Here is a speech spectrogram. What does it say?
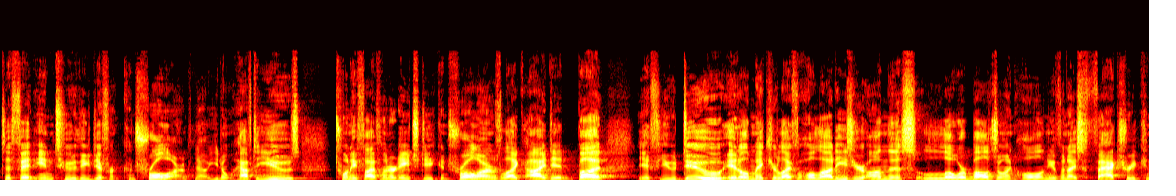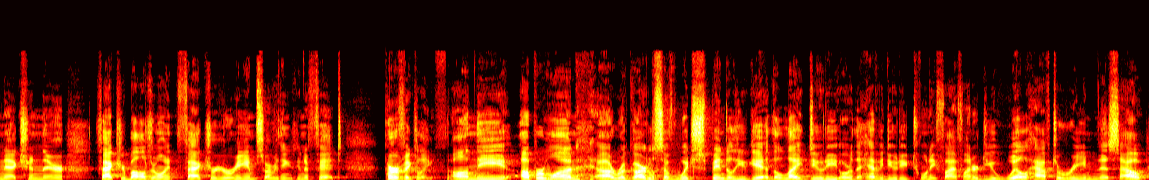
to fit into the different control arms. Now, you don't have to use 2500 HD control arms like I did, but if you do, it'll make your life a whole lot easier on this lower ball joint hole, and you have a nice factory connection there. Factory ball joint, factory ream, so everything's gonna fit perfectly. On the upper one, uh, regardless of which spindle you get, the light duty or the heavy duty 2500, you will have to ream this out.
